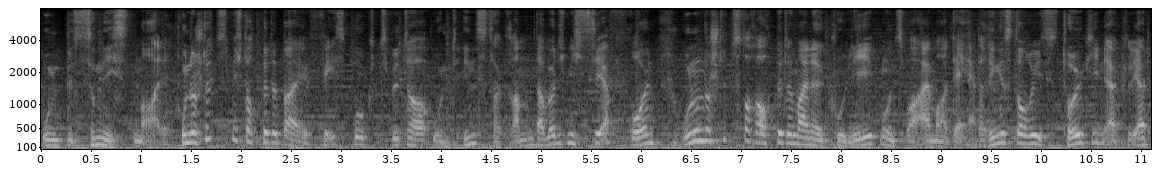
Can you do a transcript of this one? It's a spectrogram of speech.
und bis zum nächsten Mal. Unterstützt mich doch bitte bei Facebook, Twitter und Instagram, da würde ich mich sehr freuen und unterstützt doch auch bitte meine Kollegen und zwar einmal der Herr der Ringe Stories, Tolkien erklärt,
